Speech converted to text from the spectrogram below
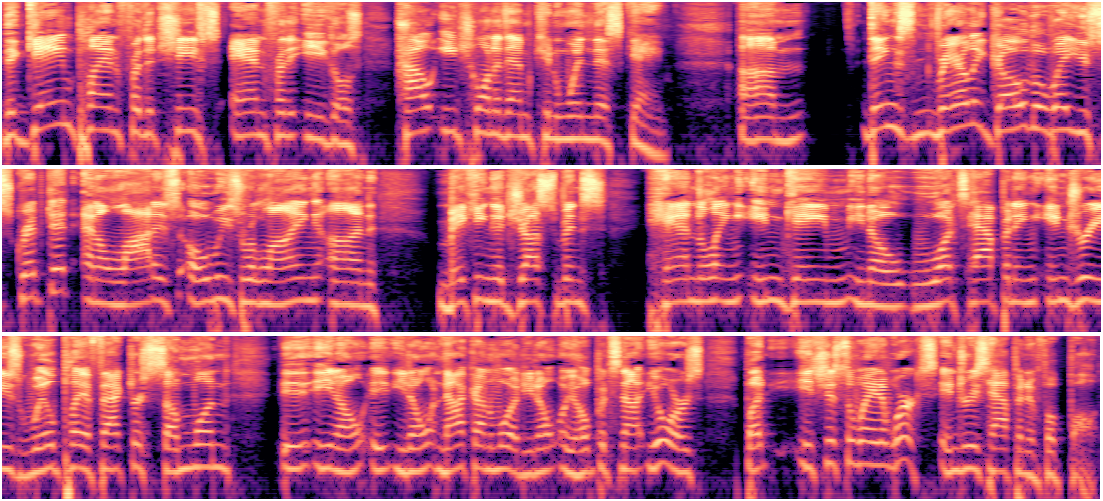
the game plan for the Chiefs and for the Eagles, how each one of them can win this game. Um, things rarely go the way you script it, and a lot is always relying on making adjustments, handling in game, you know, what's happening. Injuries will play a factor. Someone you know, you don't knock on wood. You don't. We hope it's not yours, but it's just the way it works. Injuries happen in football.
